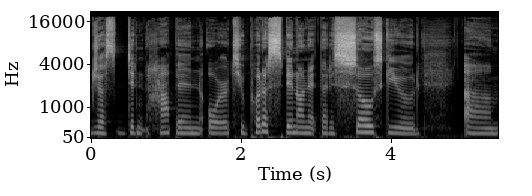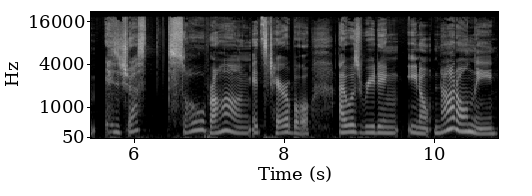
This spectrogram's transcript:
just didn't happen or to put a spin on it that is so skewed um, is just so wrong. It's terrible. I was reading, you know, not only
